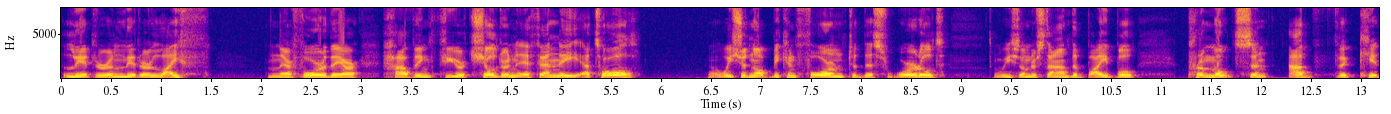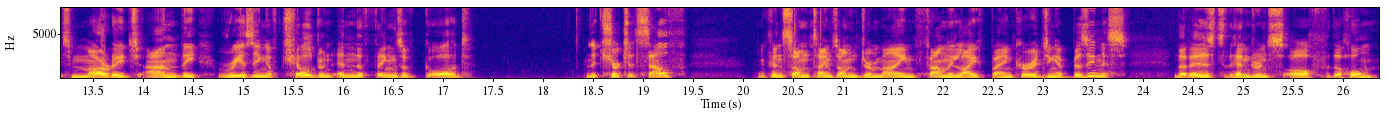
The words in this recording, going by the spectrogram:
later and later life, and therefore they are having fewer children, if any, at all. We should not be conformed to this world. We should understand the Bible promotes and advocates marriage and the raising of children in the things of God. The church itself can sometimes undermine family life by encouraging a busyness that is to the hindrance of the home.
